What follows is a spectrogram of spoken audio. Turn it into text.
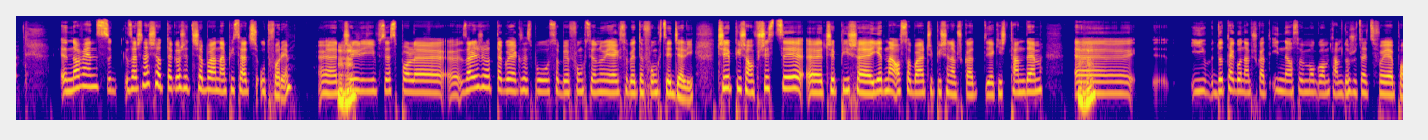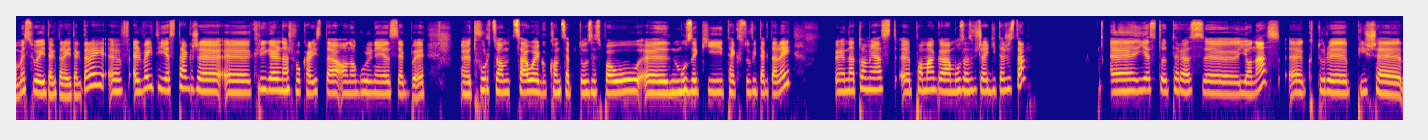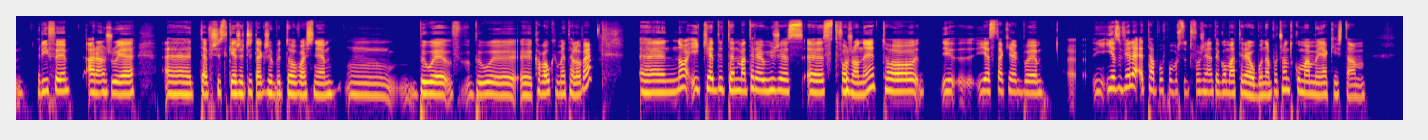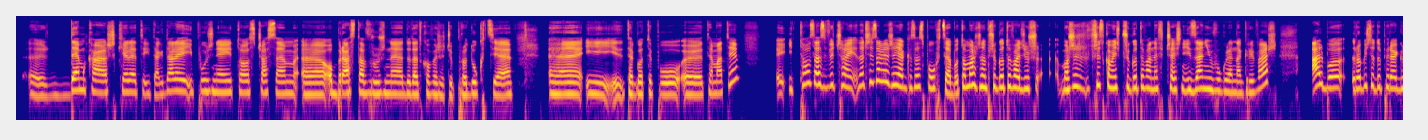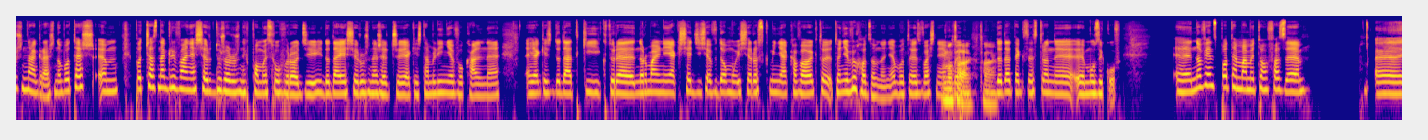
No więc zaczyna się od tego, że trzeba napisać utwory. E, mhm. Czyli w zespole e, zależy od tego, jak zespół sobie funkcjonuje, jak sobie te funkcje dzieli. Czy piszą wszyscy, e, czy pisze jedna osoba, czy pisze na przykład jakiś tandem. Mhm. I do tego na przykład inne osoby mogą tam dorzucać swoje pomysły i tak dalej, i tak dalej. W Elvati jest tak, że Kriegel, nasz wokalista, on ogólnie jest jakby twórcą całego konceptu zespołu, muzyki, tekstów i tak dalej. E, natomiast e, pomaga mu zazwyczaj gitarzysta. E, jest to teraz Jonas, który pisze riffy, aranżuje te wszystkie rzeczy tak, żeby to właśnie mm, były, były kawałki metalowe. No i kiedy ten materiał już jest stworzony, to jest tak jakby jest wiele etapów po prostu tworzenia tego materiału, bo na początku mamy jakieś tam demka, szkielety i tak dalej, i później to z czasem e, obrasta w różne dodatkowe rzeczy, produkcje e, i tego typu e, tematy. I to zazwyczaj, znaczy zależy jak zespół chce, bo to można przygotować już, możesz wszystko mieć przygotowane wcześniej, zanim w ogóle nagrywasz, albo robić to dopiero jak już nagrasz, no bo też um, podczas nagrywania się dużo różnych pomysłów rodzi, dodaje się różne rzeczy, jakieś tam linie wokalne, e, jakieś dodatki, które normalnie jak siedzi się w domu i się rozkminia kawałek, to, to nie wychodzą, no nie, bo to jest właśnie no tak, tak. dodatek ze strony y, muzyków. E, no więc potem mamy tą fazę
